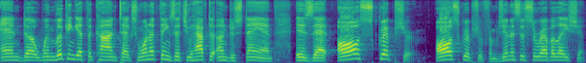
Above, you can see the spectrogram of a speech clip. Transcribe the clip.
And uh, when looking at the context, one of the things that you have to understand is that all scripture, all scripture from Genesis to Revelation,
